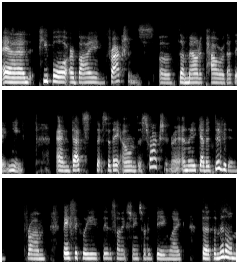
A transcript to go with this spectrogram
and people are buying fractions of the amount of power that they need, and that's the, so they own this fraction, right? And they get a dividend from basically the Sun Exchange sort of being like the the middle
